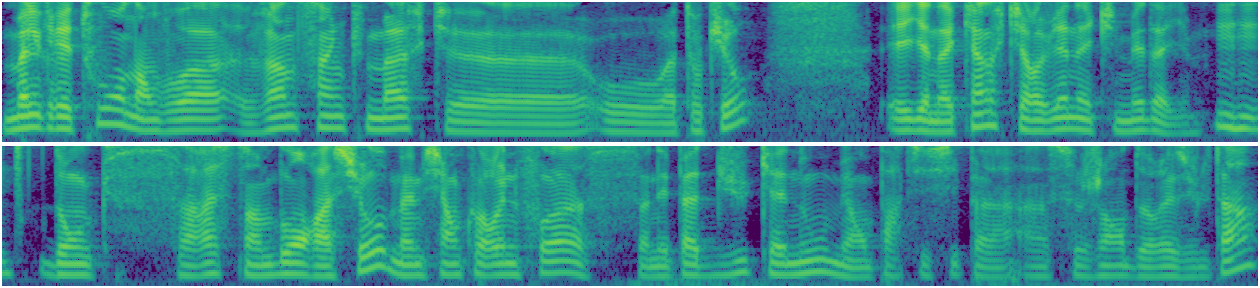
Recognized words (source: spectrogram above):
Malgré tout, on envoie 25 masques à Tokyo. Et il y en a 15 qui reviennent avec une médaille. Mhm. Donc ça reste un bon ratio, même si encore une fois, ça n'est pas dû qu'à nous, mais on participe à, à ce genre de résultats.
